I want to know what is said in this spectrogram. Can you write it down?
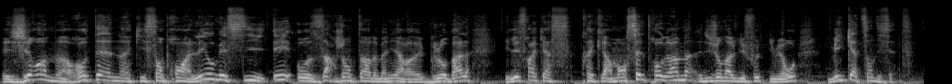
Et Jérôme Roten qui s'en prend à Léo Messi et aux Argentins de manière globale. Il les fracasse très clairement. C'est le programme du journal du foot numéro 1417.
